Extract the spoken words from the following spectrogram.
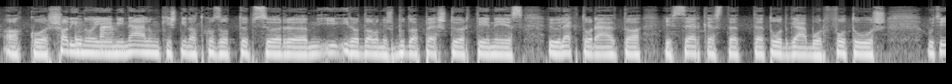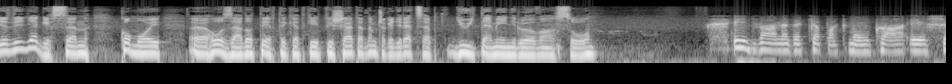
akkor Sali Noémi nálunk is nyilatkozott többször um, irodalom és Budapest történész, ő lektorálta és szerkesztette, Tóth Gábor fotós, úgyhogy ez egy egészen egészen komoly hozzáadott értéket képvisel, tehát nem csak egy recept gyűjteményről van szó. Így van, ez egy csapatmunka, és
